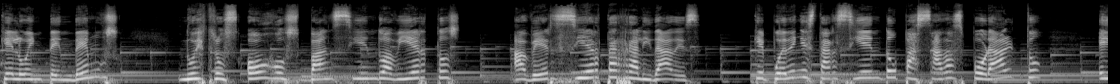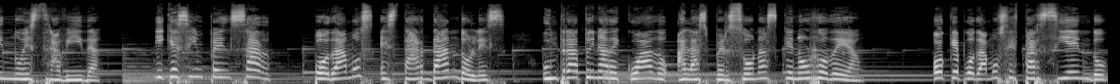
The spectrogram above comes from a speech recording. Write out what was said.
que lo entendemos, nuestros ojos van siendo abiertos a ver ciertas realidades que pueden estar siendo pasadas por alto en nuestra vida y que sin pensar podamos estar dándoles un trato inadecuado a las personas que nos rodean o que podamos estar siendo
